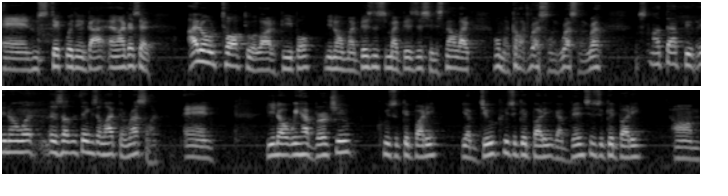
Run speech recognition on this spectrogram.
and who stick with it. Guy, and like I said, I don't talk to a lot of people. You know, my business is my business, and it's not like, oh my God, wrestling, wrestling, re-. It's not that. People, you know what? There's other things in life than wrestling, and you know, we have Virtue, who's a good buddy. You have Duke, who's a good buddy. You got Vince, who's a good buddy. Um,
